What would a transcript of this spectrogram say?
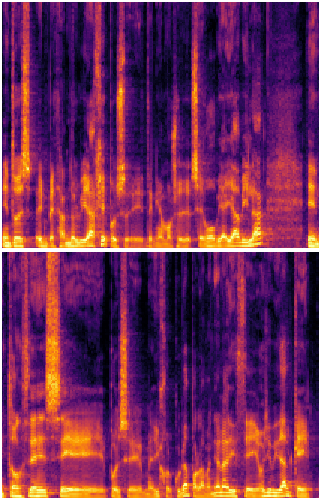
Entonces, empezando el viaje, pues eh, teníamos eh, Segovia y Ávila. Entonces, eh, pues me dijo el cura por la mañana, dice, oye Vidal, que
